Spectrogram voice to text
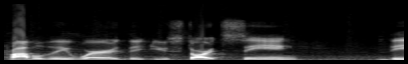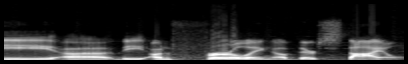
Probably where the, you start seeing the uh, the unfurling of their style,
